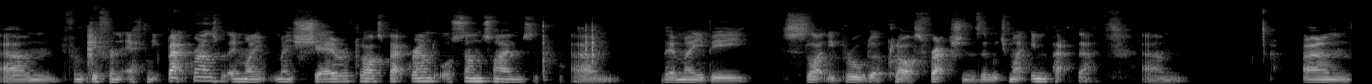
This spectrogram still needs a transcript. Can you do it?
um, from different ethnic backgrounds, but they might may share a class background, or sometimes um, there may be slightly broader class fractions, and which might impact that. Um, and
